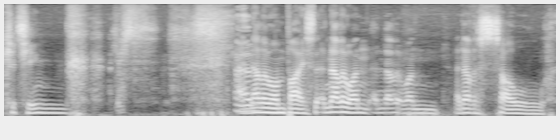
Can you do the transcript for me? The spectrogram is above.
Ka-ching. yes. another one bites. Another one. Another one. Another soul.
